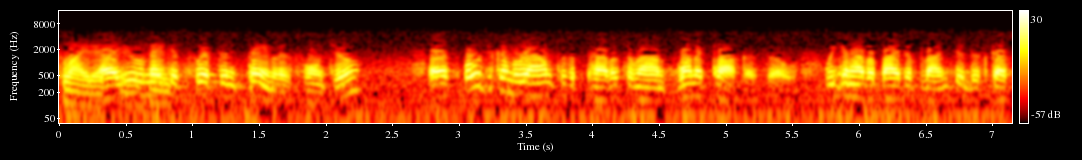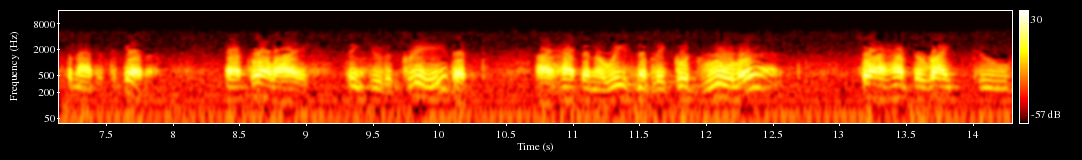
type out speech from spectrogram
slightest. uh, you'll make it swift and painless, won't you? Uh, suppose you come around to the palace around one o'clock or so. We can have a bite of lunch and discuss the matter together. After all, I think you'd agree that I have been a reasonably good ruler, so I have the right to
